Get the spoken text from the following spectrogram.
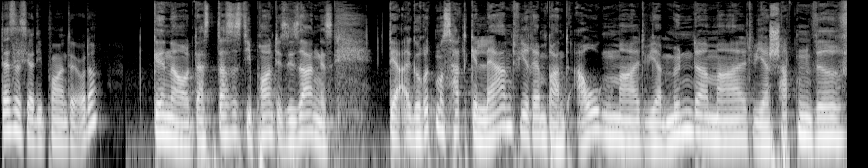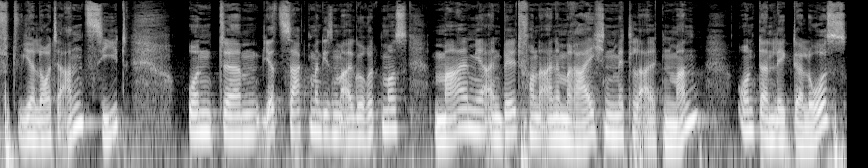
Das ist ja die Pointe, oder? Genau, das, das ist die Pointe. Sie sagen es. Der Algorithmus hat gelernt, wie Rembrandt Augen malt, wie er Münder malt, wie er Schatten wirft, wie er Leute anzieht. Und ähm, jetzt sagt man diesem Algorithmus, mal mir ein Bild von einem reichen mittelalten Mann und dann legt er los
